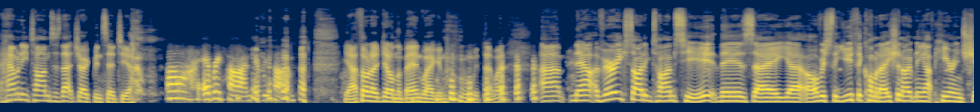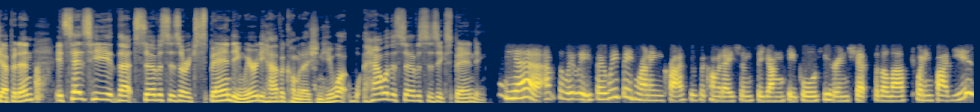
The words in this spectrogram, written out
How many times has that joke been said to you? Every time, every time. yeah, I thought I'd get on the bandwagon with that one. Um, now, a very exciting times here. There's a uh, obviously youth accommodation opening up here in Shepparton. It says here that services are expanding. We already have accommodation here. What? How are the services expanding? Yeah, absolutely. So we've been running crisis accommodation for young people here in Shep for the last 25 years.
